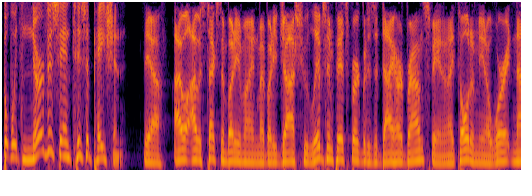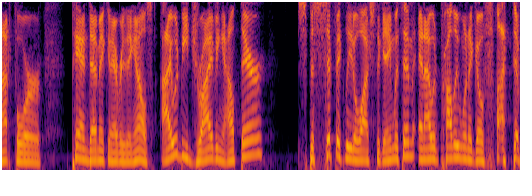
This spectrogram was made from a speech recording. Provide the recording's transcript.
but with nervous anticipation. Yeah, I, I was texting a buddy of mine, my buddy Josh, who lives in Pittsburgh but is a diehard Browns fan, and I told him, you know, were it not for pandemic and everything else, I would be driving out there specifically to watch the game with him, and I would probably want to go find a.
